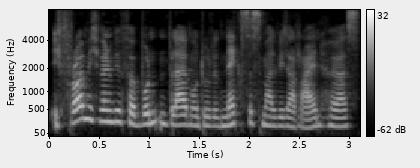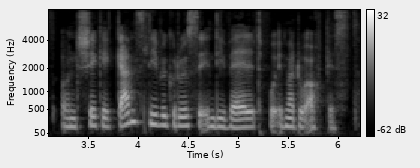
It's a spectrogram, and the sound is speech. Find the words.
Ich freue mich, wenn wir verbunden bleiben und du nächstes Mal wieder reinhörst und schicke ganz liebe Grüße in die Welt, wo immer du auch bist.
